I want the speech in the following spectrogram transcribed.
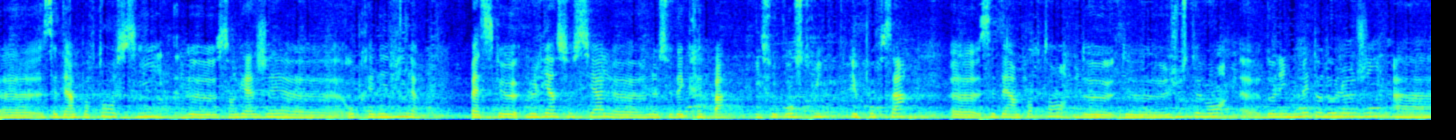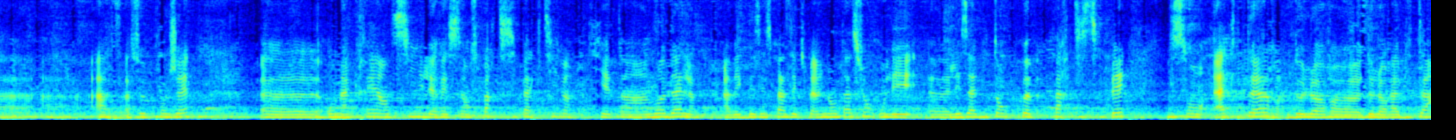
Euh, c'était important aussi de s'engager euh, auprès des villes parce que le lien social euh, ne se décrète pas, il se construit. Et pour ça, c'était important de, justement donner une méthodologie à ce projet euh, on a créé ainsi les résidences participatives, qui est un modèle avec des espaces d'expérimentation où les, euh, habitants peuvent participer, ils sont acteurs de leur, euh, habitat.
